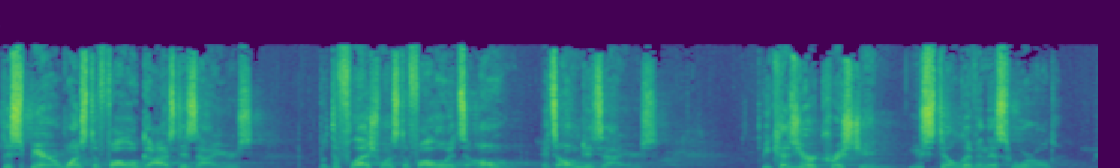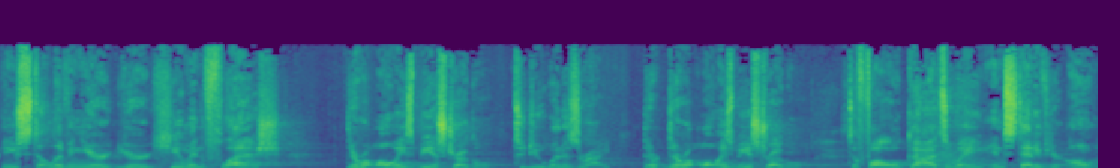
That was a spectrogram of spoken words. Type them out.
The Spirit wants to follow God's desires, but the flesh wants to follow its own, its own desires. Because you're a Christian, you still live in this world, and you still live in your, your human flesh, there will always be a struggle to do what is right. There, there will always be a struggle to follow God's way instead of your own.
